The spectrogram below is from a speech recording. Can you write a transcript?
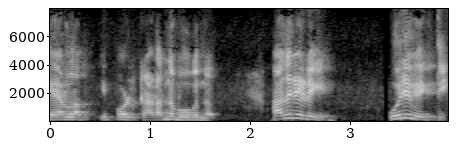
കേരളം ഇപ്പോൾ കടന്നു പോകുന്നത് അതിനിടയിൽ ഒരു വ്യക്തി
